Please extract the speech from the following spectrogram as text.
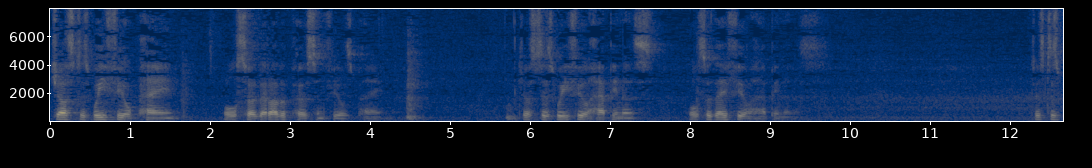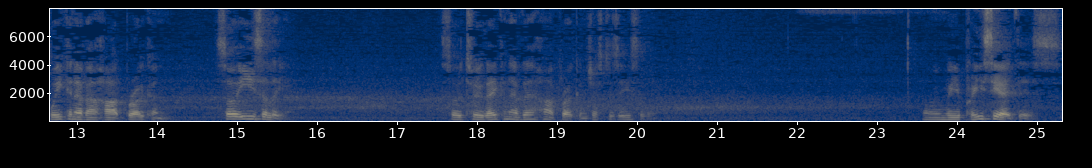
just as we feel pain, also that other person feels pain. Just as we feel happiness, also they feel happiness. Just as we can have our heart broken so easily, so too they can have their heart broken just as easily. And when we appreciate this,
